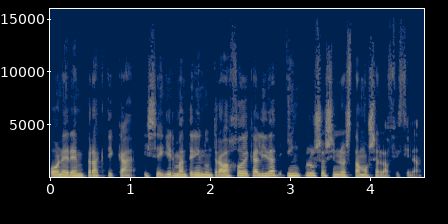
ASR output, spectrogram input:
poner en práctica y seguir manteniendo un trabajo de calidad incluso si no estamos en la oficina.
